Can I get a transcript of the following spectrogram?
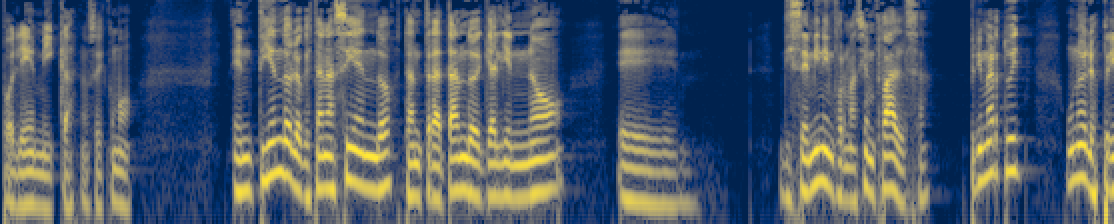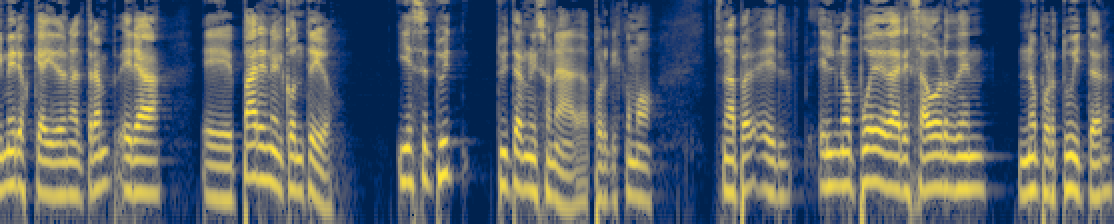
polémicas, no sé, es como... Entiendo lo que están haciendo, están tratando de que alguien no eh, disemine información falsa. Primer tweet, uno de los primeros que hay de Donald Trump era eh, paren el conteo. Y ese tweet, Twitter no hizo nada, porque es como, es una per- él, él no puede dar esa orden, no por Twitter,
